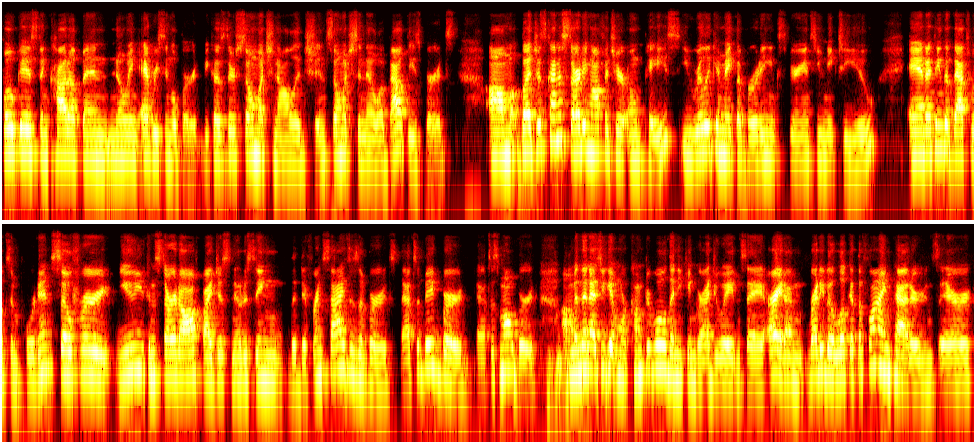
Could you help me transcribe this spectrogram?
focused and caught up in knowing every single bird because there's so much knowledge and so much to know about these birds. Um, but just kind of starting off at your own pace, you really can make the birding experience unique to you. And I think that that's what's important. So for you, you can start off by just noticing the different sizes of birds. That's a big bird. That's a small bird. Mm-hmm. Um, and then as you get more comfortable, then you can graduate and say, all right, I'm ready to look at the flying patterns or,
